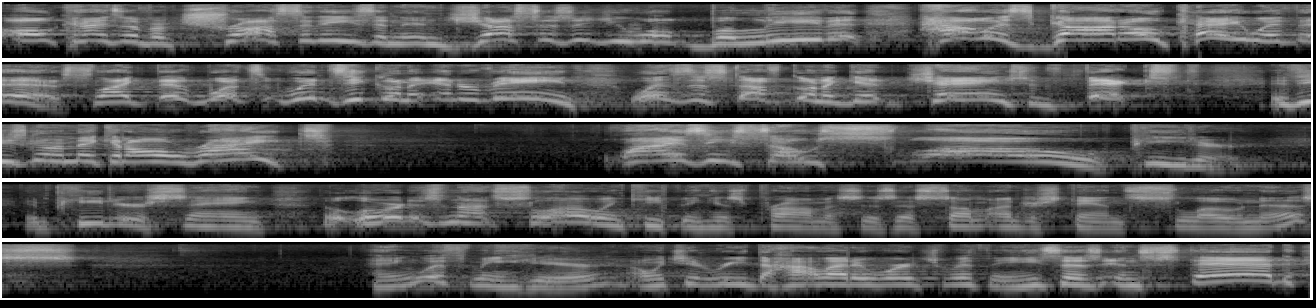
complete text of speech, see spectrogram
All kinds of atrocities and injustices. You won't believe it. How is God okay with this? Like, what's, when's He going to intervene? When's this stuff going to get changed and fixed? Is He going to make it all right? Why is He so slow, Peter? And Peter's saying, The Lord is not slow in keeping His promises, as some understand slowness. Hang with me here. I want you to read the highlighted words with me. He says, Instead,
